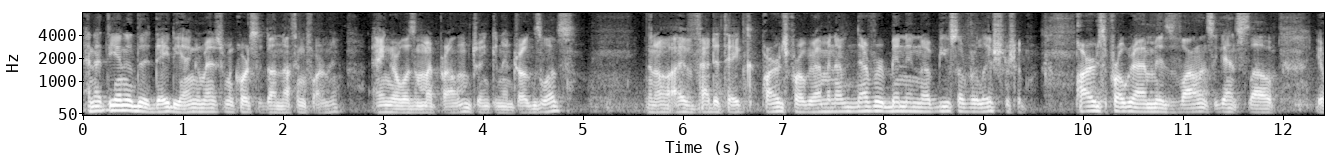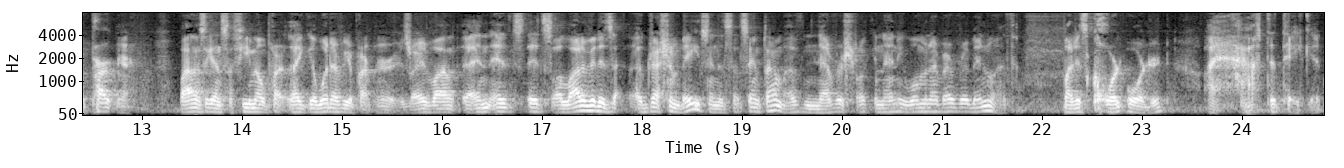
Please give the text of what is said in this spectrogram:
And at the end of the day, the anger management course has done nothing for me. Anger wasn't my problem. Drinking and drugs was. You know, I've had to take PARDS program, and I've never been in an abusive relationship. PARDS program is violence against uh, your partner violence against a female part, like whatever your partner is, right? And it's it's a lot of it is aggression based, and it's at the same time I've never struck in any woman I've ever been with, but it's court ordered. I have to take it.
